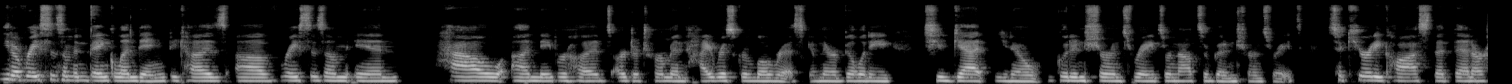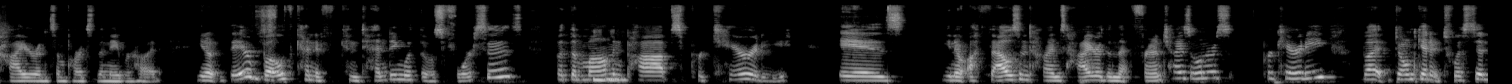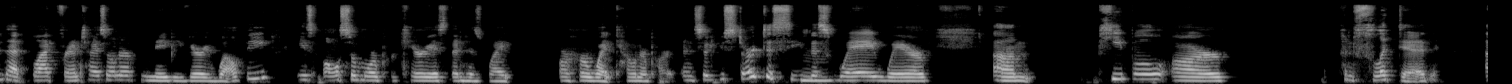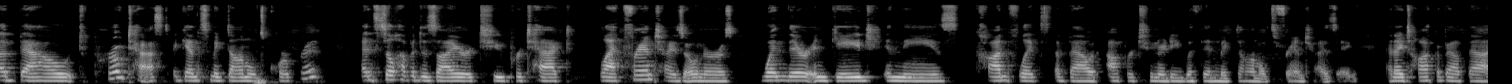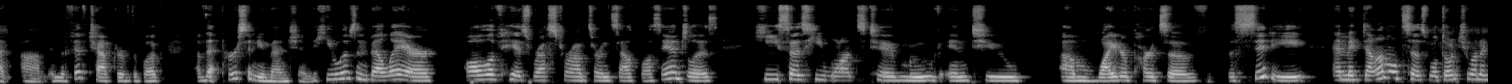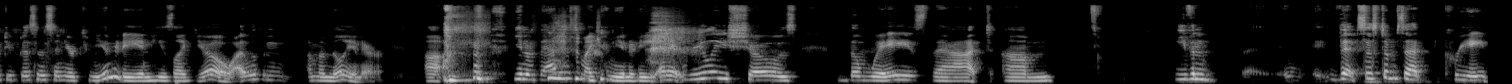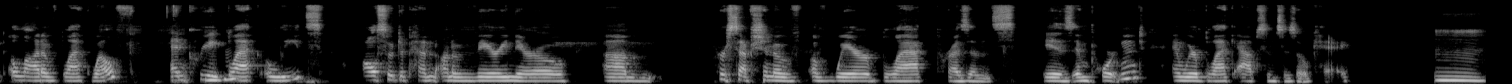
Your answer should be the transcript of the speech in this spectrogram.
you know racism in bank lending, because of racism in how uh, neighborhoods are determined high risk or low risk and their ability to get you know good insurance rates or not so good insurance rates security costs that then are higher in some parts of the neighborhood you know they're both kind of contending with those forces but the mom mm-hmm. and pop's precarity is you know a thousand times higher than that franchise owner's precarity but don't get it twisted that black franchise owner who may be very wealthy is also more precarious than his white or her white counterpart. And so you start to see mm-hmm. this way where um, people are conflicted about protest against McDonald's corporate and still have a desire to protect black franchise owners when they're engaged in these conflicts about opportunity within McDonald's franchising. And I talk about that um, in the fifth chapter of the book of that person you mentioned. He lives in Bel Air. All of his restaurants are in South Los Angeles. He says he wants to move into um, wider parts of the city. And McDonald's says, Well, don't you want to do business in your community? And he's like, Yo, I live in, I'm a millionaire. Uh, you know, that is my community. And it really shows the ways that um, even that systems that create a lot of black wealth and create mm-hmm. black elites also depend on a very narrow um, perception of, of where black presence is important and where black absence is okay. Mm.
